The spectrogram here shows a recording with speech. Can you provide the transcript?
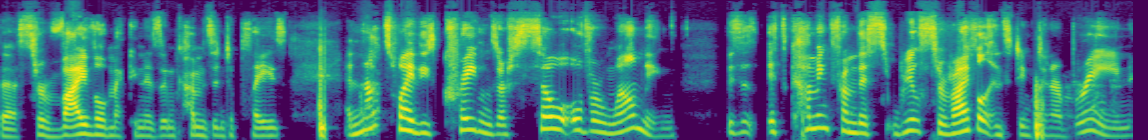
the survival mechanism comes into place. And that's why these cravings are so overwhelming because it's coming from this real survival instinct in our brain.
